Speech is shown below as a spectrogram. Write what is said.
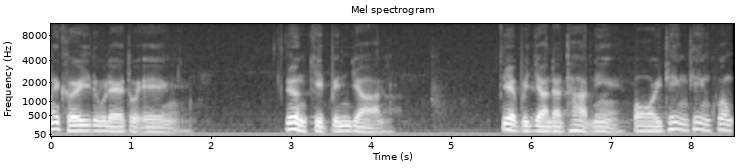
ไม่เคยดูแลตัวเอง เรื่องจิตวิญญาณ เรียกวิญญาณธาตุนี่ปล่อยทิ้งทิ้งคว่าง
